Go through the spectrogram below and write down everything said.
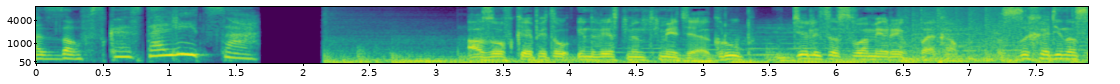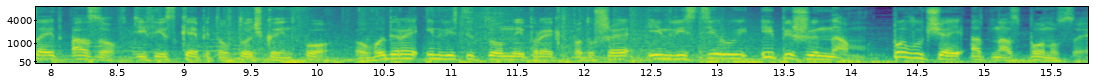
Азовская столица. Азов Capital Investment Media Group делится с вами ревбеком. Заходи на сайт azov-capital.info, выбирай инвестиционный проект по душе, инвестируй и пиши нам. Получай от нас бонусы.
